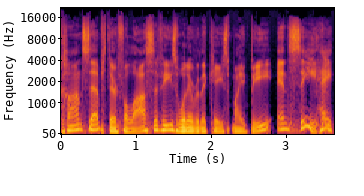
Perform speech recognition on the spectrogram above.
concepts, their philosophies, whatever the case might be, and see, hey,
